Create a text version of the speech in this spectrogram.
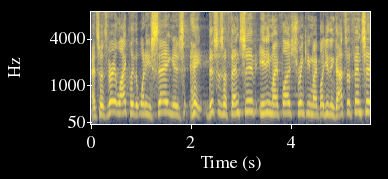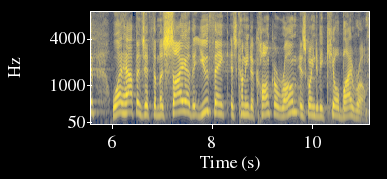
And so it's very likely that what he's saying is, hey, this is offensive, eating my flesh, drinking my blood. You think that's offensive? What happens if the Messiah that you think is coming to conquer Rome is going to be killed by Rome?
